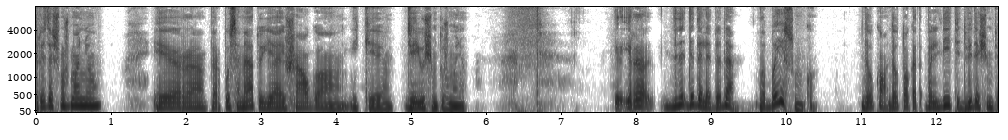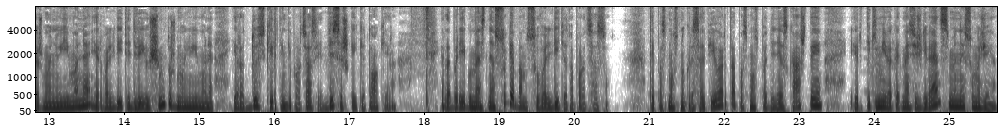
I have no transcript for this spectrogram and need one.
30 žmonių ir per pusę metų jie išaugo iki 200 žmonių. Ir yra didelė bėda, labai sunku. Dėl ko? Dėl to, kad valdyti 20 žmonių įmonę ir valdyti 200 žmonių įmonę yra du skirtingi procesai, visiškai kitokie yra. Ir dabar jeigu mes nesugebam suvaldyti to proceso, tai pas mus nukris apyvarta, pas mus padidės kaštai ir tikimybė, kad mes išgyvensim, jinai sumažėja.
